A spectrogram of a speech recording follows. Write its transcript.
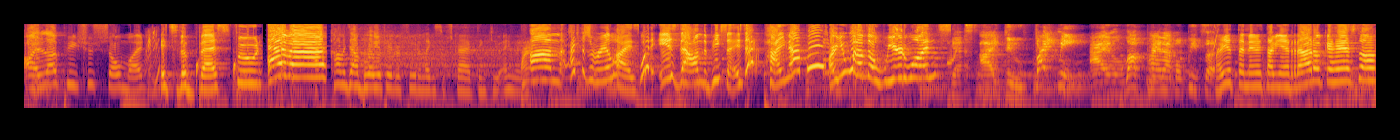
I love pizza so much. It's the best food ever. Comment down below your favorite food and like and subscribe. Thank you. Anyway, um, I just realized, what is that on the pizza? Is that pineapple? Are you one of the weird ones? Yes, I do. Fight me! I love pineapple pizza. Oye, este nene está bien raro. ¿Qué es esto?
